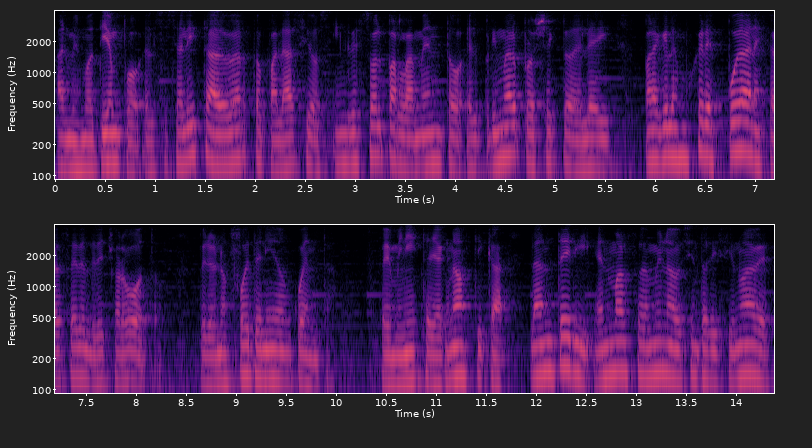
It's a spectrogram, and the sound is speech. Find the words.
Al mismo tiempo, el socialista Alberto Palacios ingresó al Parlamento el primer proyecto de ley para que las mujeres puedan ejercer el derecho al voto, pero no fue tenido en cuenta. Feminista y agnóstica, Lanteri en marzo de 1919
